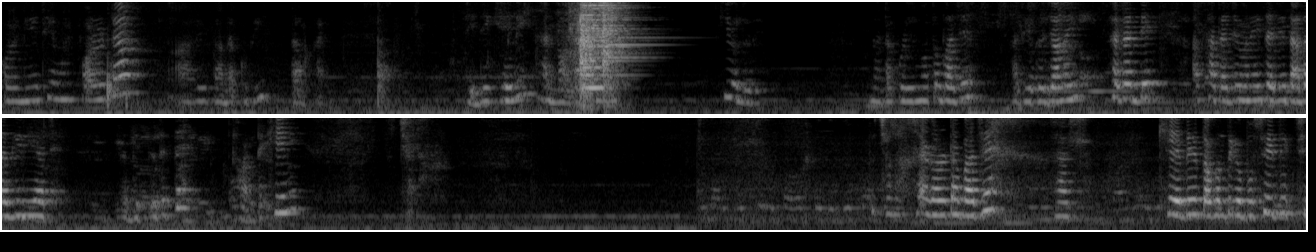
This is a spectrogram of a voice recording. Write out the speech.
করে নিয়েছি আমার পরোটা। আর এই বাঁধাকপি তরকারি। দিদি খেয়ে নিই আর নটা কি হলো রে? নটা কুড়ির মতো বাজে। আজকে তো জানোই স্যাটারডে আর স্যাটারডে মানেই তো যে দাদাগিরি আছে। দেখতে দেখতে খাবারটা খেয়ে নিই। তো চলো, এগারোটা বাজে। আর খেয়ে দিয়ে তখন থেকে বসেই দেখছি,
